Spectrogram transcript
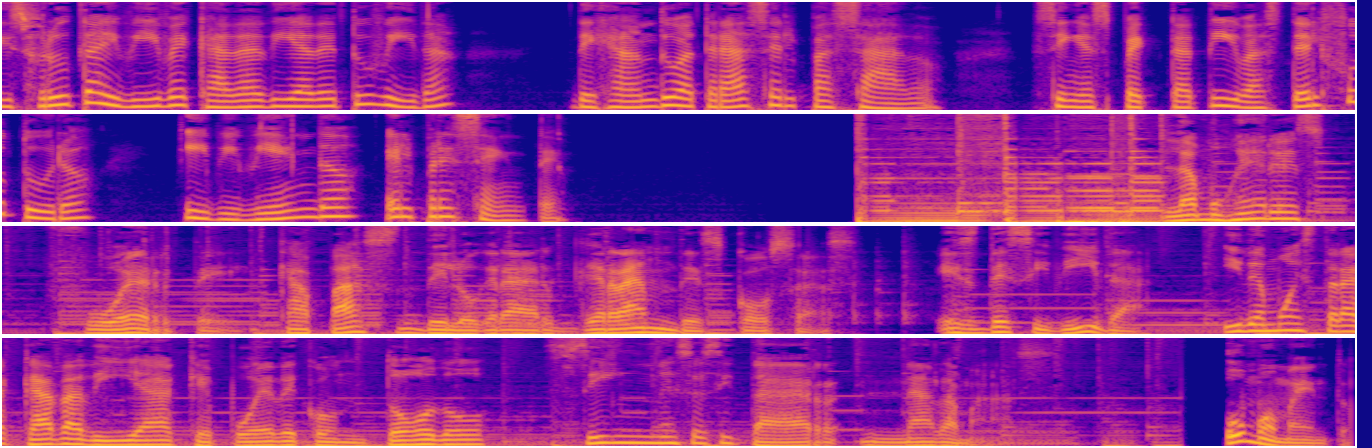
Disfruta y vive cada día de tu vida, dejando atrás el pasado, sin expectativas del futuro y viviendo el presente. La mujer es fuerte, capaz de lograr grandes cosas. Es decidida y demuestra cada día que puede con todo sin necesitar nada más. Un momento.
